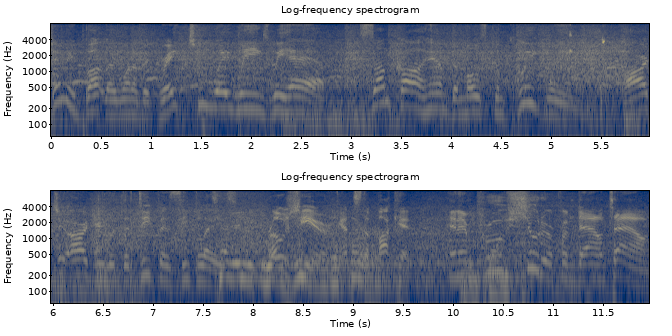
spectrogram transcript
Jimmy Butler, one of the great two-way wings we have. Some call him the most complete wing. Hard to argue with the defense he plays. Rozier gets the bucket. An improved shooter from downtown.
